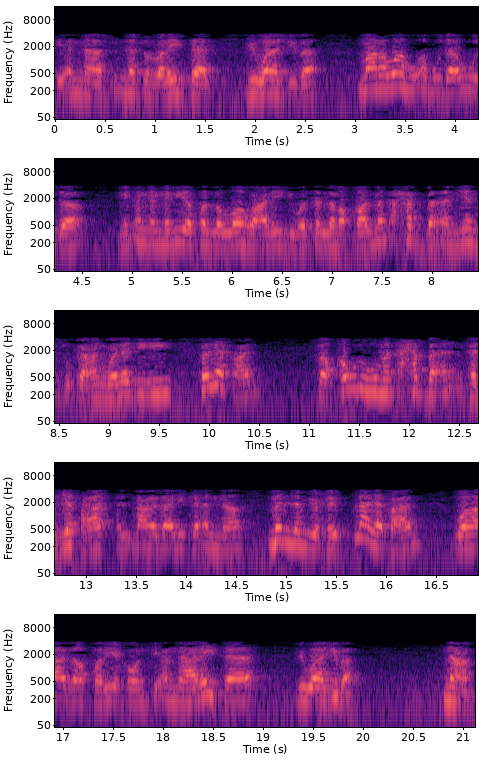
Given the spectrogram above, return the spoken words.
في أنها سنة وليست بواجبة. ما رواه أبو ب داود من أن النبي صلى الله عليه وسلم قال من أحب أن ينسك عن ولده فليفعل. فقوله من أحب فليفعل معنى ذلك أن من لم يحب لا يفعل وهذا صريح في أنها ليست بواجبة. نعم.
